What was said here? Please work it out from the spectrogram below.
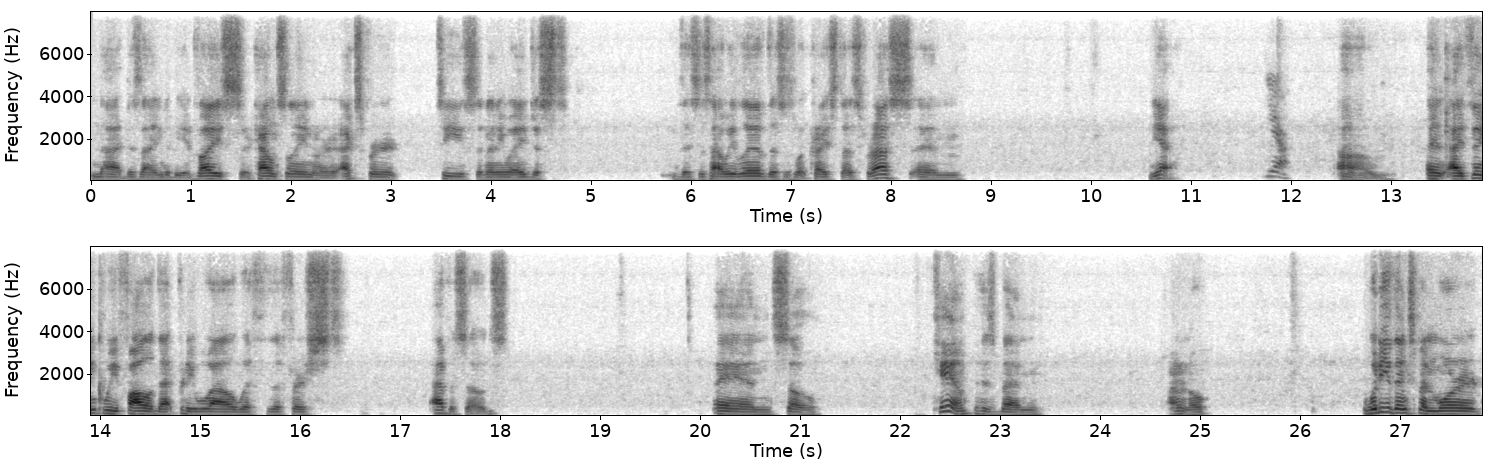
not designed to be advice or counseling or expertise in any way. Just this is how we live. This is what Christ does for us, and yeah, Yeah. um, and I think we followed that pretty well with the first episodes. And so, camp has been, I don't know, what do you think's been more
